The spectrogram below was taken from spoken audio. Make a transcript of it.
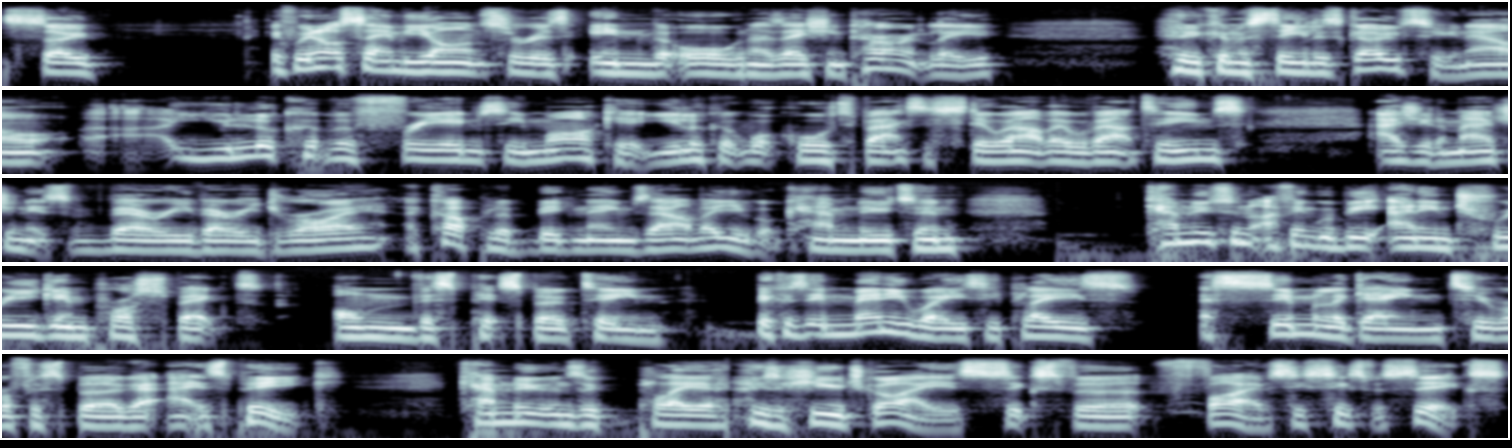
So, if we're not saying the answer is in the organisation currently, who can the Steelers go to? Now, uh, you look at the free agency market, you look at what quarterbacks are still out there without teams. As you'd imagine, it's very, very dry. A couple of big names out there. You've got Cam Newton. Cam Newton, I think, would be an intriguing prospect on this Pittsburgh team because, in many ways, he plays a similar game to Roethlisberger at his peak. Cam Newton's a player who's a huge guy. He's six foot five, six, six foot six,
